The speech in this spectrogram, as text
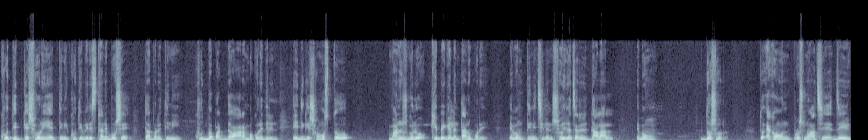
খতিবকে সরিয়ে তিনি খতিবের স্থানে বসে তারপরে তিনি খুতবা পাঠ দেওয়া আরম্ভ করে দিলেন। এইদিকে সমস্ত মানুষগুলো খেপে গেলেন তার উপরে এবং তিনি ছিলেন স্বৈরাচারের দালাল এবং দোসর। তো এখন প্রশ্ন আছে যে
